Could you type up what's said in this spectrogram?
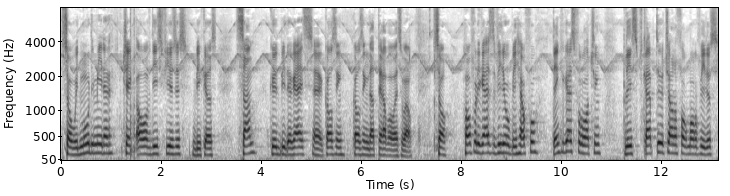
So with multimeter, check all of these fuses because some could be the guys uh, causing, causing that trouble as well. So hopefully guys the video will be helpful. Thank you guys for watching. Please subscribe to the channel for more videos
